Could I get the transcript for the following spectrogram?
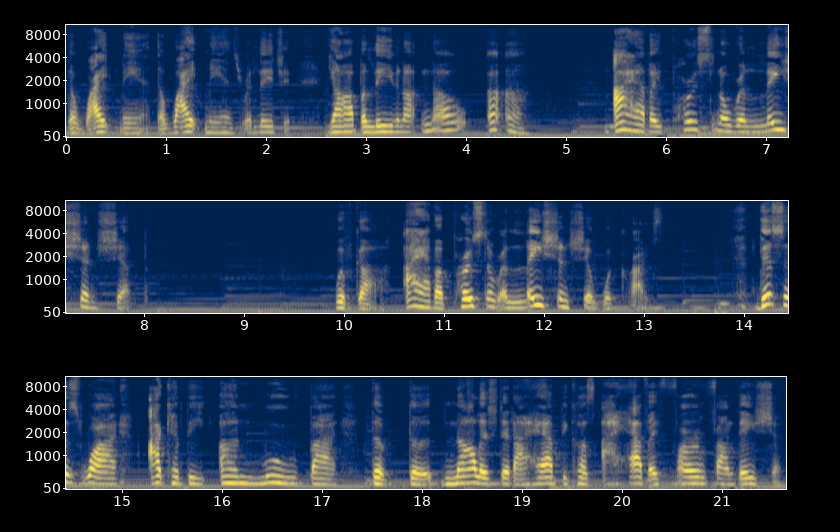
the white man, the white man's religion. Y'all believe in? No, uh uh-uh. uh. I have a personal relationship with God. I have a personal relationship with Christ. This is why I can be unmoved by the, the knowledge that I have because I have a firm foundation.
